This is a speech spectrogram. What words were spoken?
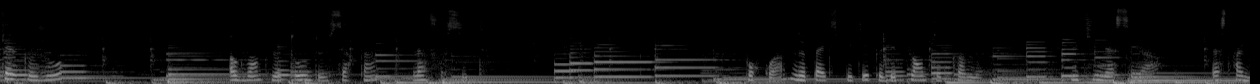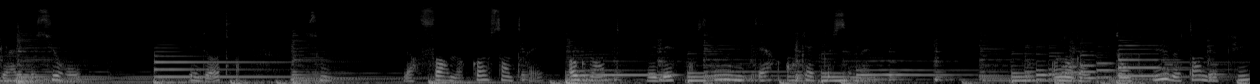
quelques jours, augmente le taux de certains lymphocytes? Pourquoi ne pas expliquer que des plantes comme l'Echinacea, l'astragale, le sureau et d'autres, sous leur forme concentrée, augmentent les défenses immunitaires en quelques semaines? On aurait donc eu le temps depuis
